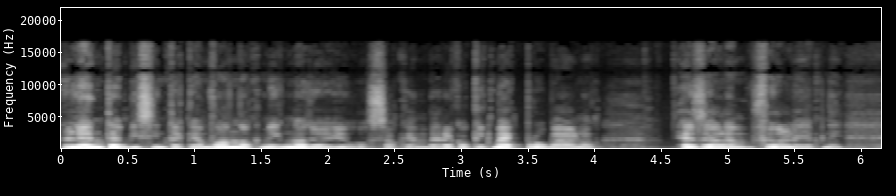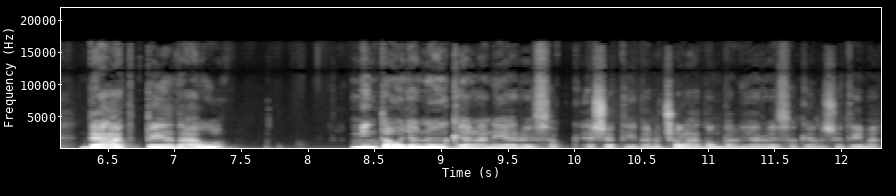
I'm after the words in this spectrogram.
lentebbi szinteken vannak még nagyon jó szakemberek, akik megpróbálnak ezzel nem föllépni. De hát például mint ahogy a nők elleni erőszak esetében, a családon belüli erőszak esetében.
